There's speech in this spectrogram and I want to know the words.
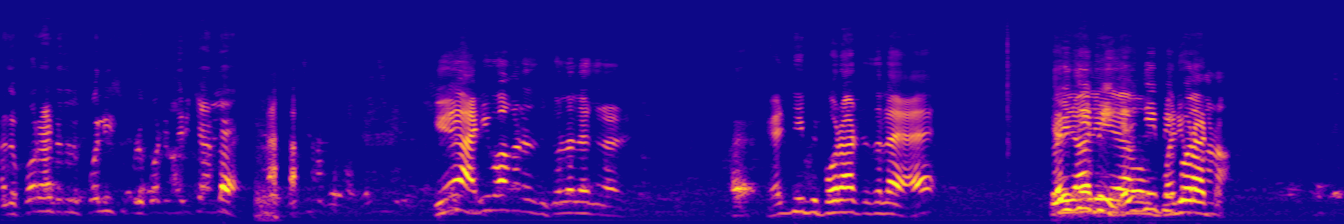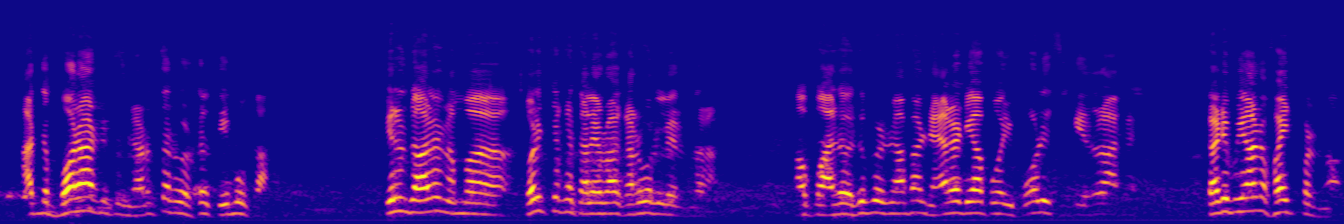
அந்த போராட்டத்துல போலீஸ் உங்களை போட்டு மெரிச்சான்ல ஏன் அடி வாங்கினது சொல்லலைங்கிறாரு. எல்ஜிபி போராட்டத்தில் போராட்டம். அந்த போராட்டத்தை நடத்துறவர்கள் திமுக. இருந்தாலும் நம்ம தொழிற்சங்க தலைவராக கரூரில் இருந்தான் அப்போ அதை இது பண்ணாமல் நேரடியாக போய் போலீஸுக்கு எதிராக கடுமையான ஃபைட் பண்ணோம்.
